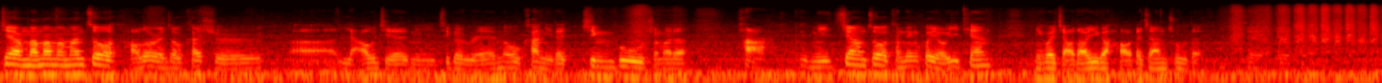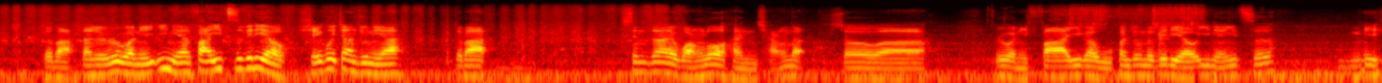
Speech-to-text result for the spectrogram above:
这样慢慢慢慢做，好多人就开始呃了解你这个人，然后看你的进步什么的，怕你这样做肯定会有一天你会找到一个好的赞助的。对对吧？但是如果你一年发一次 video，谁会赞助你啊？对吧？现在网络很强的，so 呃，如果你发一个五分钟的 video，一年一次，你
